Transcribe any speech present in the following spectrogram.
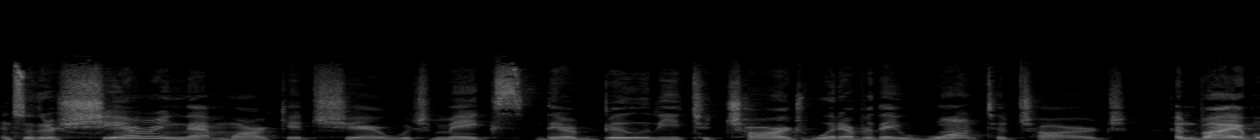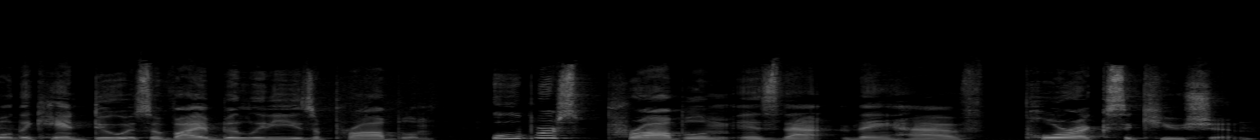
And so they're sharing that market share, which makes their ability to charge whatever they want to charge unviable. They can't do it. So viability is a problem. Uber's problem is that they have poor execution.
